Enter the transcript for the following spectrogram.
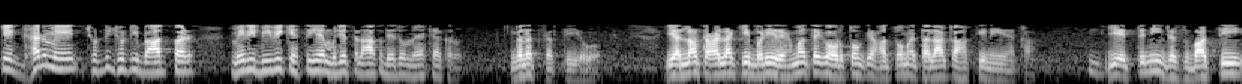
کہ گھر میں چھوٹی چھوٹی بات پر میری بیوی کہتی ہے مجھے طلاق دے دو میں کیا کروں؟ غلط کرتی ہے وہ۔ یہ اللہ تعالیٰ کی بڑی رحمت ہے کہ عورتوں کے ہاتھوں میں طلاق کا حق ہی نہیں رکھا یہ اتنی جذباتی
